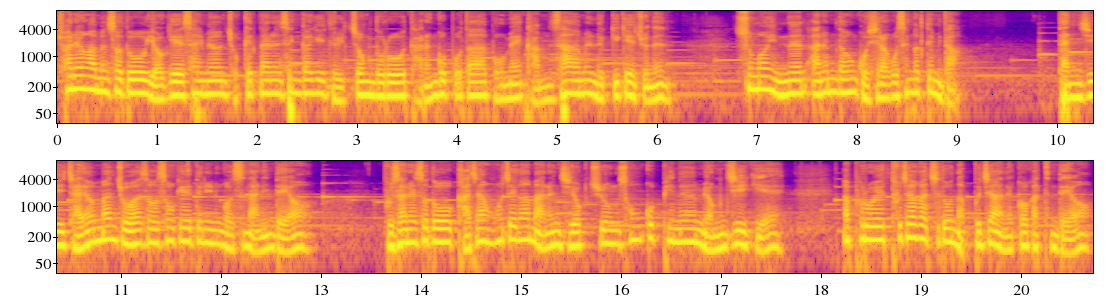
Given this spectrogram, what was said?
촬영하면서도 여기에 살면 좋겠다는 생각이 들 정도로 다른 곳보다 봄의 감사함을 느끼게 해주는 숨어 있는 아름다운 곳이라고 생각됩니다. 단지 자연만 좋아서 소개해드리는 것은 아닌데요. 부산에서도 가장 호재가 많은 지역 중 손꼽히는 명지이기에 앞으로의 투자 가치도 나쁘지 않을 것 같은데요.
